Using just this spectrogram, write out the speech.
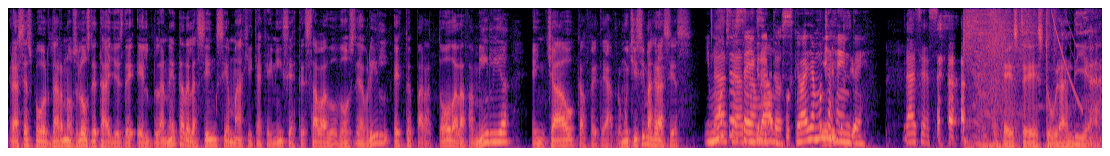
Gracias por darnos los detalles de El Planeta de la Ciencia Mágica que inicia este sábado 2 de abril. Esto es para toda la familia en Chao Café Teatro. Muchísimas gracias. Y muchos éxitos. Que vaya mucha gente. Gracias. Este es tu gran día.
